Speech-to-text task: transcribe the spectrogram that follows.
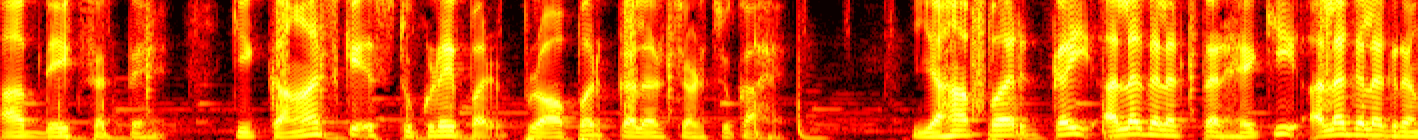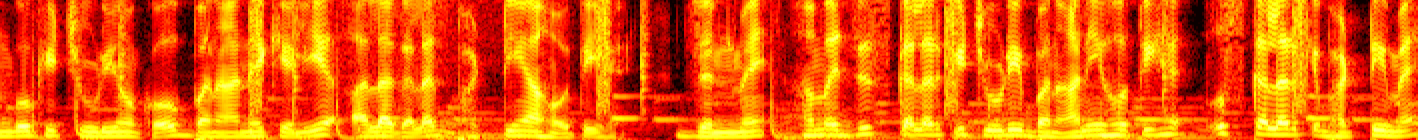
आप देख सकते हैं कि कांच के इस टुकड़े पर प्रॉपर कलर चढ़ चुका है। यहाँ पर कई अलग अलग तरह की अलग अलग रंगों की चूड़ियों को बनाने के लिए अलग अलग भट्टियाँ होती है, जिनमें हमें जिस कलर की चूड़ी बनानी होती है, उस कलर की भट्टी में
